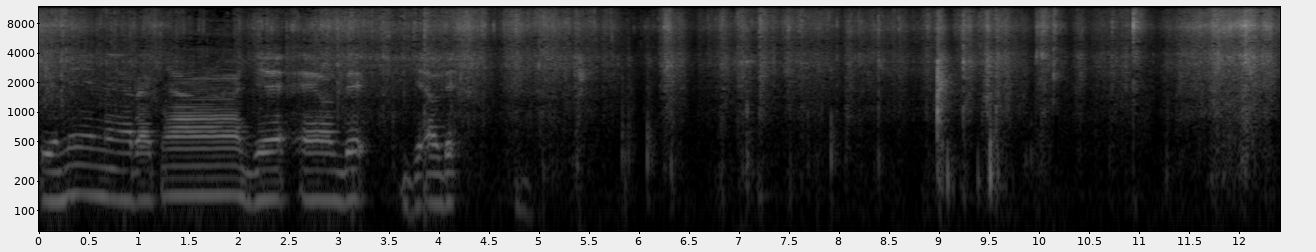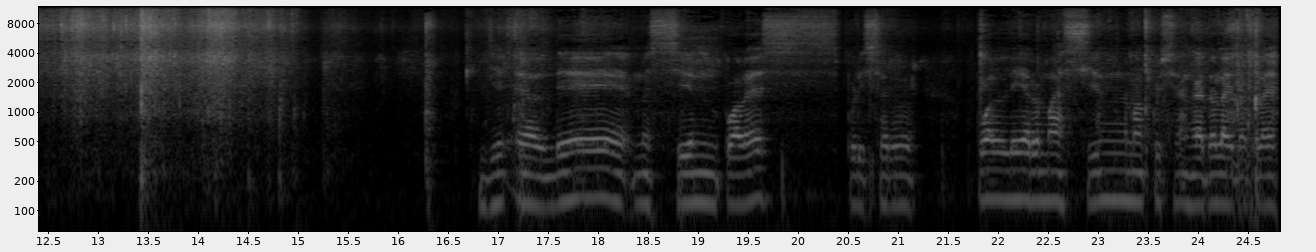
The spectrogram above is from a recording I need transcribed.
Ini mereknya JLD JLD JLD mesin poles polisher polir mesin makus nggak tahu lah itu apa ya.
